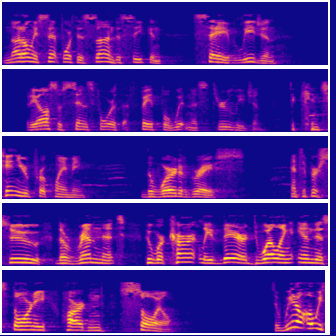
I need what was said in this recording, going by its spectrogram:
not only sent forth his Son to seek and save Legion, but he also sends forth a faithful witness through Legion to continue proclaiming the word of grace and to pursue the remnant who were currently there dwelling in this thorny, hardened soil. So we don't always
